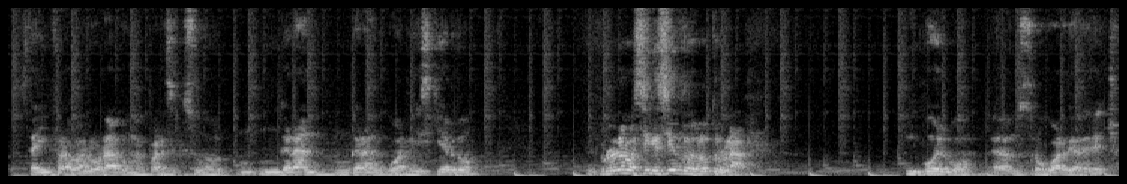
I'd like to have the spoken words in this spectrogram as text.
está infravalorado, me parece que es un, gran, un gran guardia izquierdo. El problema sigue siendo del otro lado. Y vuelvo a nuestro guardia derecho.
